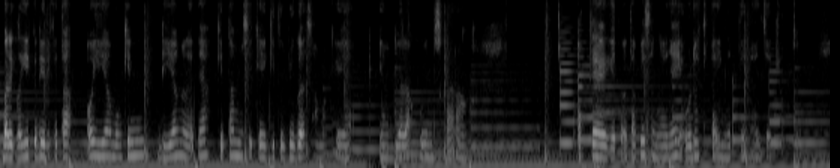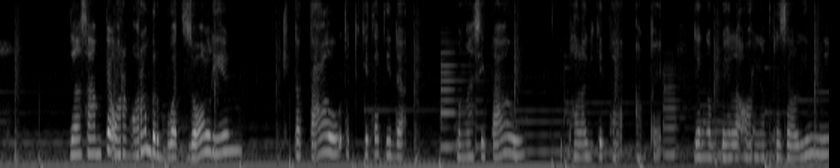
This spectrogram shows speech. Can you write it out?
balik lagi ke diri kita oh iya mungkin dia ngelihatnya kita masih kayak gitu juga sama kayak yang dia lakuin sekarang. Oke gitu tapi seenggaknya ya udah kita ingetin aja gitu. Jangan sampai orang-orang berbuat zolim kita tahu tapi kita tidak mengasih tahu. Apalagi kita sampai jangan ngebela orang yang terzalimi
